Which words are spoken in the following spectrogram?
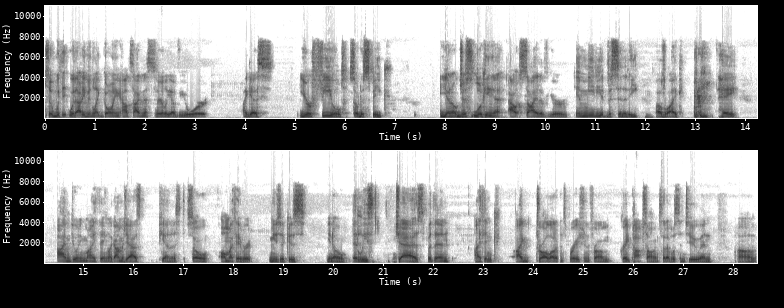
So with it, without even like going outside necessarily of your, I guess, your field, so to speak, you know, just looking at outside of your immediate vicinity of like, hey, I'm doing my thing. Like I'm a jazz pianist, so all my favorite music is, you know, at least jazz. But then I think I draw a lot of inspiration from great pop songs that I've listened to and, um,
